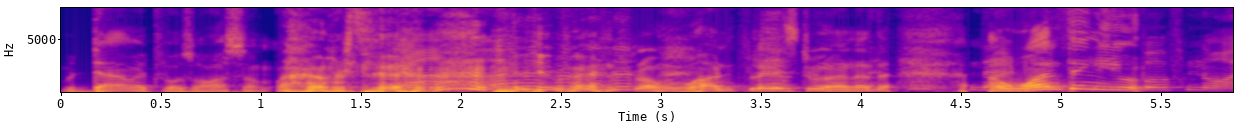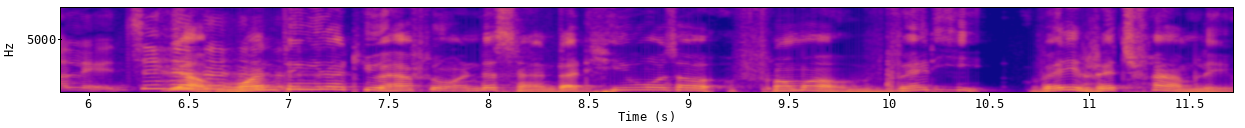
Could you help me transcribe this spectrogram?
But damn, it was awesome. I would say Yeah. he went from one place to another. Uh, one thing you, of knowledge. yeah, one thing that you have to understand that he was a from a very very rich family.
